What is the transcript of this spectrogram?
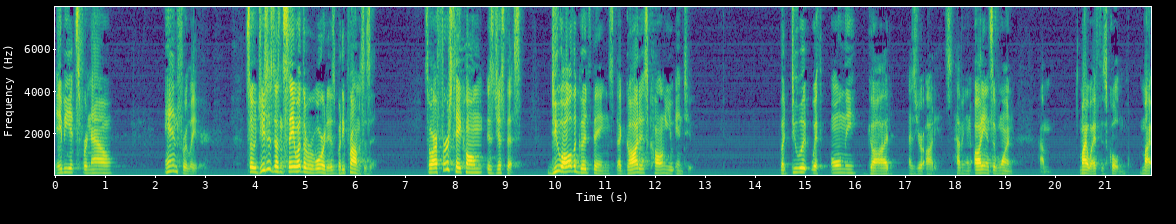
Maybe it's for now and for later. So Jesus doesn't say what the reward is, but he promises it. So our first take home is just this do all the good things that God is calling you into, but do it with only God as your audience. Having an audience of one. Um, my wife, this is Colton, my,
